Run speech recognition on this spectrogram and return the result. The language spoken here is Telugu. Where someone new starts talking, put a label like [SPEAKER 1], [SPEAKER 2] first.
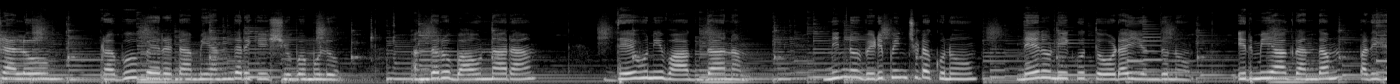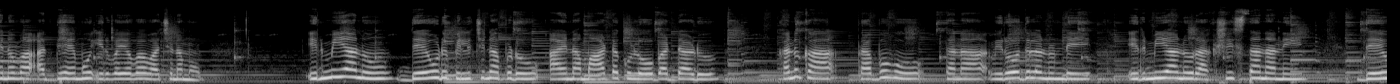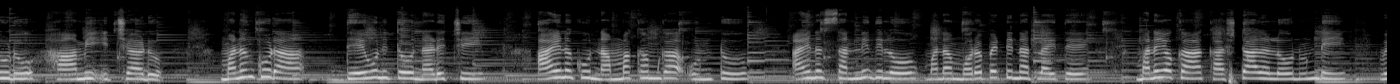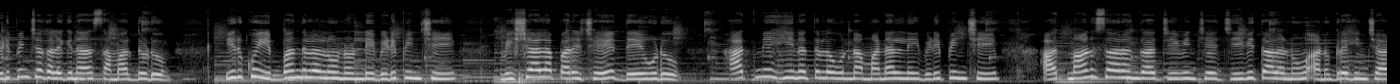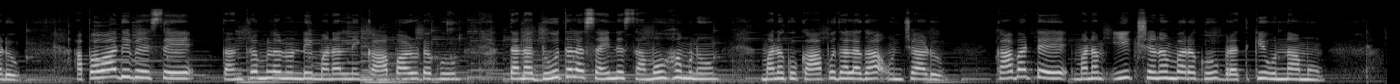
[SPEAKER 1] షలోం. ప్రభు పేరట మీ అందరికీ శుభములు. అందరూ బాగున్నారా దేవుని వాగ్దానం. నిన్ను విడిపించుటకును నేను నీకు తోడయ్యుందును ఇర్మియా గ్రంథం పదిహేనవ అధ్యాయము ఇరవయవ వచనము. ఇర్మియాను దేవుడు పిలిచినప్పుడు ఆయన మాటకు లోబడ్డాడు. కనుక ప్రభువు తన విరోధుల నుండి ఇర్మియాను రక్షిస్తానని దేవుడు హామీ ఇచ్చాడు. మనం కూడా దేవునితో నడిచి ఆయనకు నమ్మకంగా ఉంటూ ఆయన సన్నిధిలో మనం మొరపెట్టినట్లయితే మన యొక్క కష్టాలలో నుండి విడిపించగలిగిన సమర్థుడు. ఇరుకు ఇబ్బందులలో నుండి విడిపించి విశాలపరిచే దేవుడు. ఆత్మీయహీనతలో ఉన్న మనల్ని విడిపించి ఆత్మానుసారంగా జీవించే జీవితాలను అనుగ్రహించాడు. అపవాది వేసే తంత్రముల నుండి మనల్ని కాపాడుటకు తన దూతల సైన్య సమూహమును మనకు కాపుదలగా ఉంచాడు. కాబట్టే మనం ఈ క్షణం వరకు బ్రతికి ఉన్నాము.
